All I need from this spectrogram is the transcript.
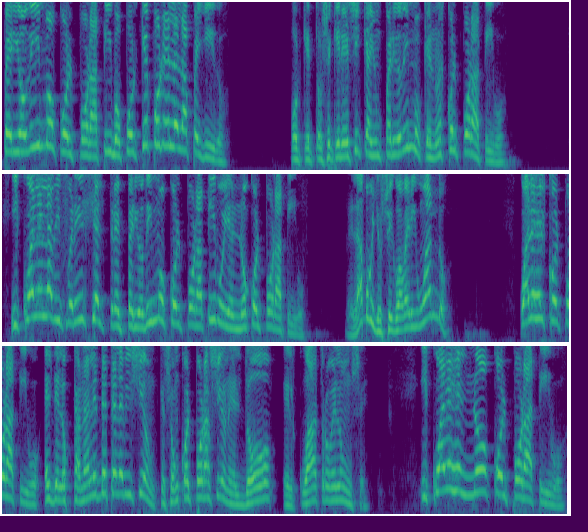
Periodismo corporativo. ¿Por qué ponerle el apellido? Porque entonces quiere decir que hay un periodismo que no es corporativo. ¿Y cuál es la diferencia entre el periodismo corporativo y el no corporativo? ¿Verdad? Porque yo sigo averiguando. ¿Cuál es el corporativo? El de los canales de televisión, que son corporaciones, el 2, el 4, el 11. ¿Y cuál es el no corporativo?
